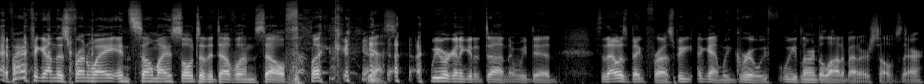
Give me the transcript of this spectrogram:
if I have to get on this runway and sell my soul to the devil himself. like, Yes. we were gonna get it done, and we did. So that was big for us. We again, we grew. We we learned a lot about ourselves there.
